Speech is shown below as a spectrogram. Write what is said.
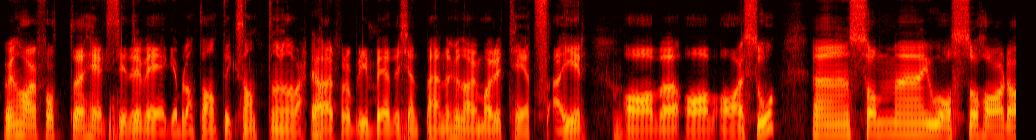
Hun har jo fått eh, helsider i VG blant annet, ikke sant? når hun har vært ja. her for å bli bedre kjent med henne. Hun er jo majoritetseier mm. av, eh, av ASO, eh, som eh, jo også har da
